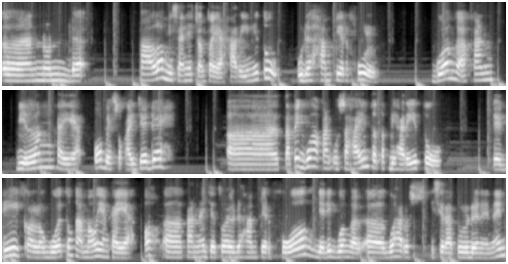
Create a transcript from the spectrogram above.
uh, nunda. Kalau misalnya contoh ya hari ini tuh udah hampir full. Gua nggak akan bilang kayak oh besok aja deh. Uh, tapi gua akan usahain tetap di hari itu jadi kalau gue tuh nggak mau yang kayak oh uh, karena jadwalnya udah hampir full, jadi gue nggak uh, gue harus istirahat dulu dan lain-lain.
